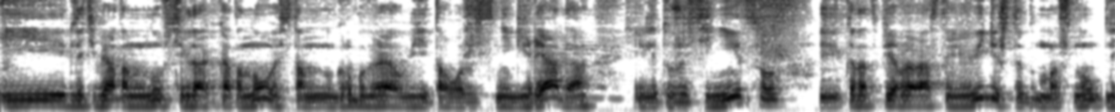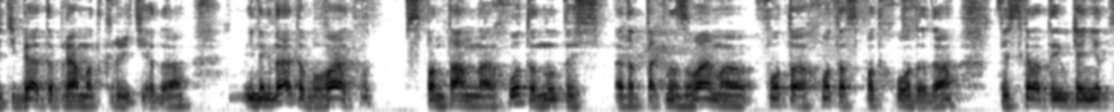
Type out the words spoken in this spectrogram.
и для тебя там, ну, всегда какая-то новость, там, грубо говоря, увидеть того же снегиря, да, или ту же синицу. И когда ты первый раз ты ее видишь, ты думаешь, ну, для тебя это прям открытие, да. Иногда это бывает вот спонтанная охота, ну, то есть это так называемая фотоохота с подхода, да, то есть когда ты, у тебя нет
